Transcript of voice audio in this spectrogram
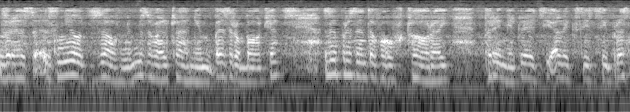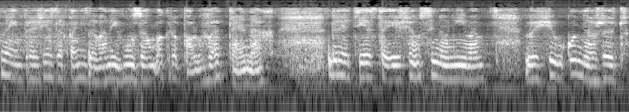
wraz z nieodzownym zwalczaniem bezrobocia zaprezentował wczoraj premier Grecji Aleksis Tsipras na imprezie zorganizowanej w Muzeum Akropolu w Atenach. Grecja staje się synonimem wysiłku na rzecz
